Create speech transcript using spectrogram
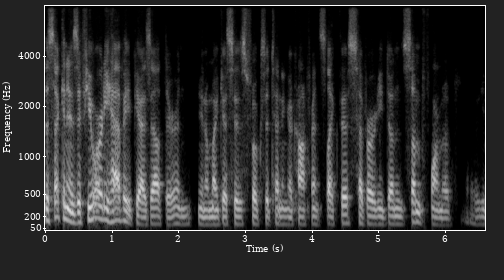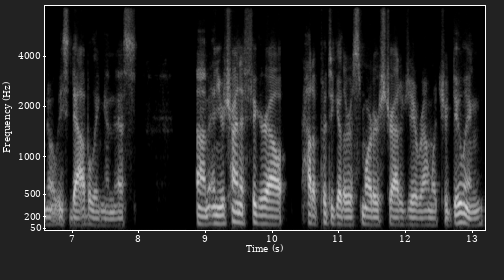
The second is if you already have APIs out there, and you know, my guess is folks attending a conference like this have already done some form of, you know, at least dabbling in this, um, and you're trying to figure out how to put together a smarter strategy around what you're doing,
